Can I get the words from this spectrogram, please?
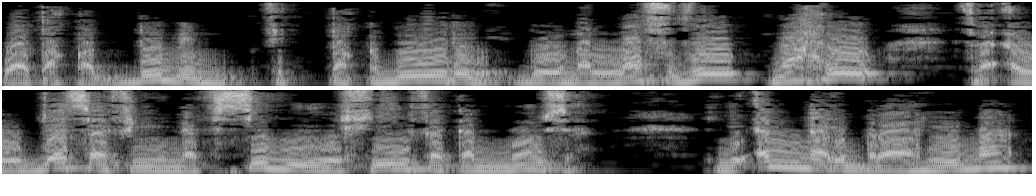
وتقدم في التقدير دون اللفظ نحو فأوجس في نفسه خيفة موسى لأن إبراهيم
